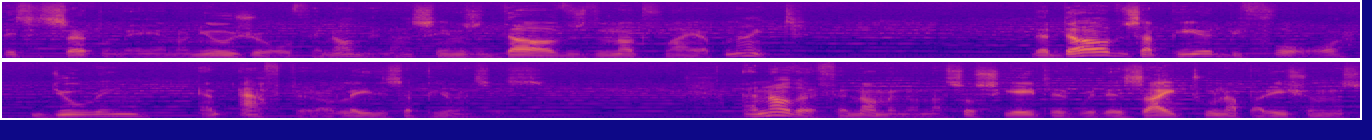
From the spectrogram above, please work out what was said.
This is certainly an unusual phenomenon since doves do not fly at night. The doves appeared before, during, and after Our Lady's appearances. Another phenomenon associated with the Zaytun apparitions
